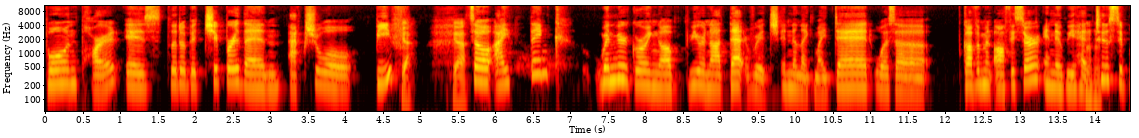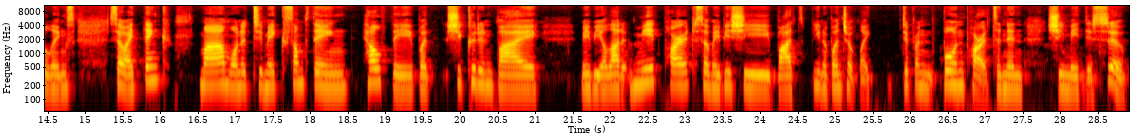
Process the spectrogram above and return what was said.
bone part is a little bit cheaper than actual beef. Yeah. Yeah. So I think when we were growing up, we were not that rich. And then like my dad was a government officer and then we had mm-hmm. two siblings. So I think mom wanted to make something healthy, but she couldn't buy maybe a lot of meat part. So maybe she bought, you know, a bunch of like different bone parts and then she made this soup,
